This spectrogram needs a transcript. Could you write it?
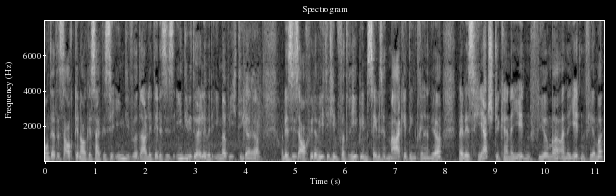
Und er hat es auch genau gesagt, diese Individualität, dieses Individuelle wird immer wichtiger. Ja? Und es ist auch wieder wichtig im Vertrieb, im Sales and Marketing drinnen, ja? weil das Herzstück einer jeden Firma, einer jeden Firma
